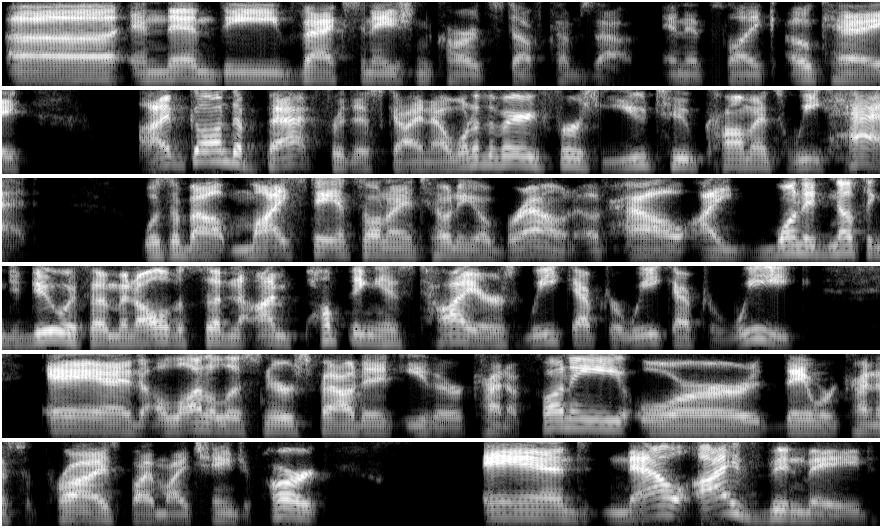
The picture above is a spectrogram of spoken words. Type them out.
Uh, and then the vaccination card stuff comes out. And it's like, okay, I've gone to bat for this guy. Now, one of the very first YouTube comments we had was about my stance on Antonio Brown, of how I wanted nothing to do with him. And all of a sudden, I'm pumping his tires week after week after week. And a lot of listeners found it either kind of funny or they were kind of surprised by my change of heart. And now I've been made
